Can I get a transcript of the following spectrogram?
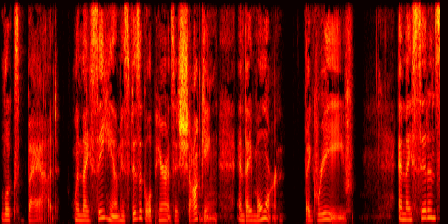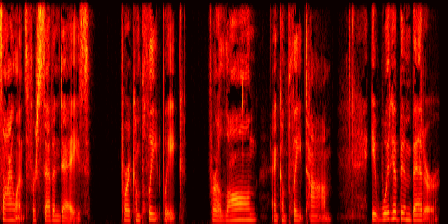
looks bad. When they see him, his physical appearance is shocking, and they mourn, they grieve, and they sit in silence for seven days, for a complete week, for a long and complete time. It would have been better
